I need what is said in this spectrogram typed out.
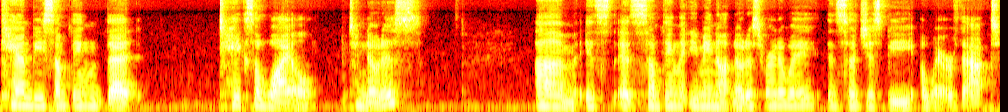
can be something that takes a while to notice. Um, it's it's something that you may not notice right away, and so just be aware of that.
